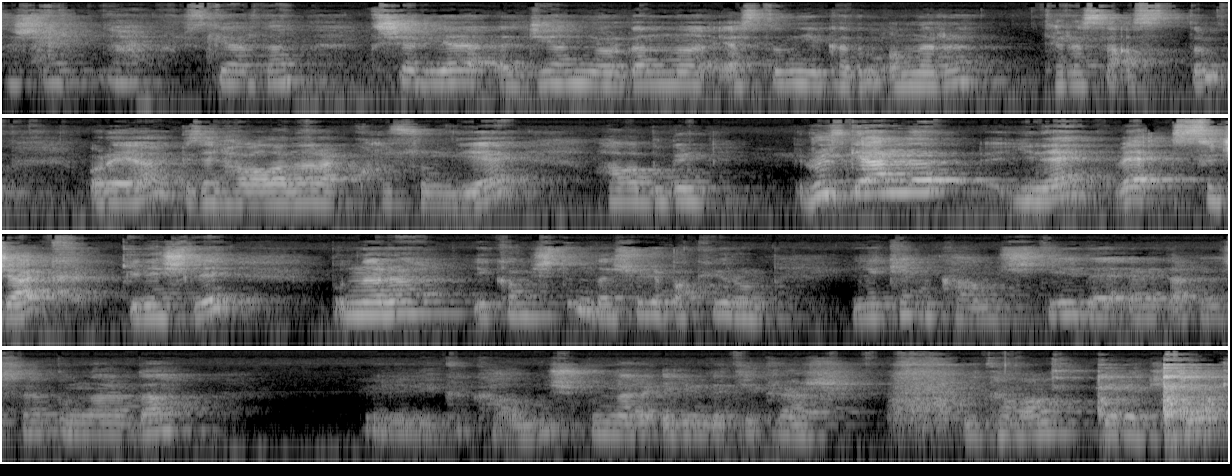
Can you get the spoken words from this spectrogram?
Saçlarım rüzgardan dışarıya e, Cihan'ın yorganını, yastığını yıkadım. Onları terasa astım. Oraya güzel havalanarak kurusun diye. Hava bugün rüzgarlı yine ve sıcak, güneşli. Bunları yıkamıştım da şöyle bakıyorum leke mi kalmış diye de evet arkadaşlar bunlar da böyle leke kalmış. Bunları elimde tekrar yıkamam gerekecek.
